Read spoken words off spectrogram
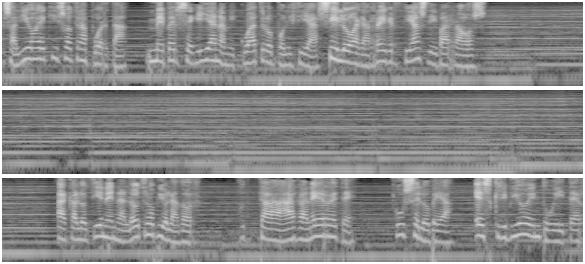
Salió X otra puerta, me perseguían a mi cuatro policías y lo agarré gracias de Barraos. Acá lo tienen al otro violador. J hagan RT. Q se lo vea, escribió en Twitter.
